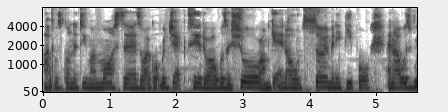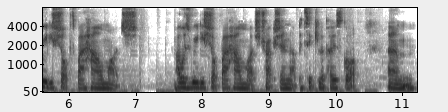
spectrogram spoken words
I was going to do my master's or I got rejected or I wasn't sure, I'm getting old. So many people. And I was really shocked by how much, I was really shocked by how much traction that particular post got. Um,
